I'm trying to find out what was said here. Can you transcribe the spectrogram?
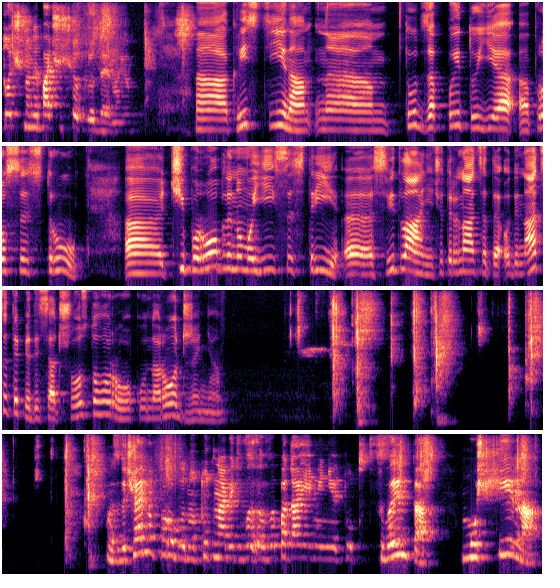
точно не бачу, що з людиною. Крістіна е, тут запитує е, про сестру. Е, Чи пороблено моїй сестрі е, Світлані 14.11.56 року народження? Звичайно, пороблено. Тут навіть випадає мені тут цвинтар, мужчина.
